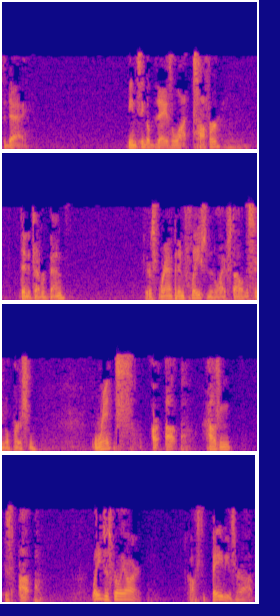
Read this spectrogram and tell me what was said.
today. Being single today is a lot tougher than it's ever been. There's rampant inflation in the lifestyle of a single person. Rents are up. Housing is up. Wages really aren't. Cost of babies are up.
